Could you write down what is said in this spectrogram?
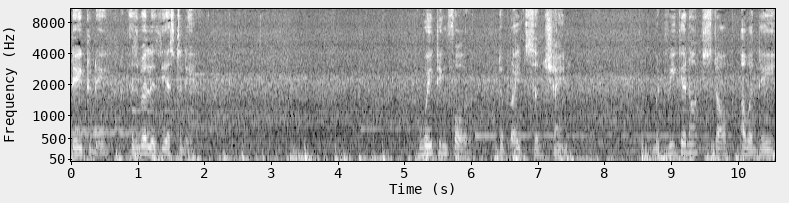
day to day as well as yesterday. Waiting for the bright sunshine. But we cannot stop our day.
